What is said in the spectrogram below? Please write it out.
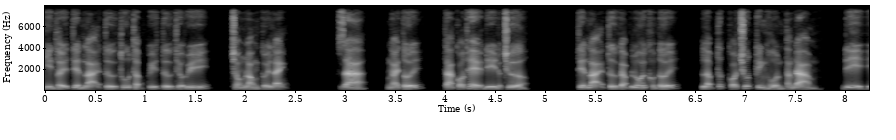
nhìn thấy tiền lại tử thu thập quỷ tử thiếu úy trong lòng cười lạnh. Ra, ngài tới, ta có thể đi được chưa? Tiền lại tử gặp lôi khôn tới lập tức có chút kinh hồn tán đảm, đi,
